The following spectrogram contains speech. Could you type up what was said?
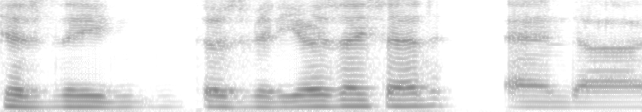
cause the those videos I said, and uh.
